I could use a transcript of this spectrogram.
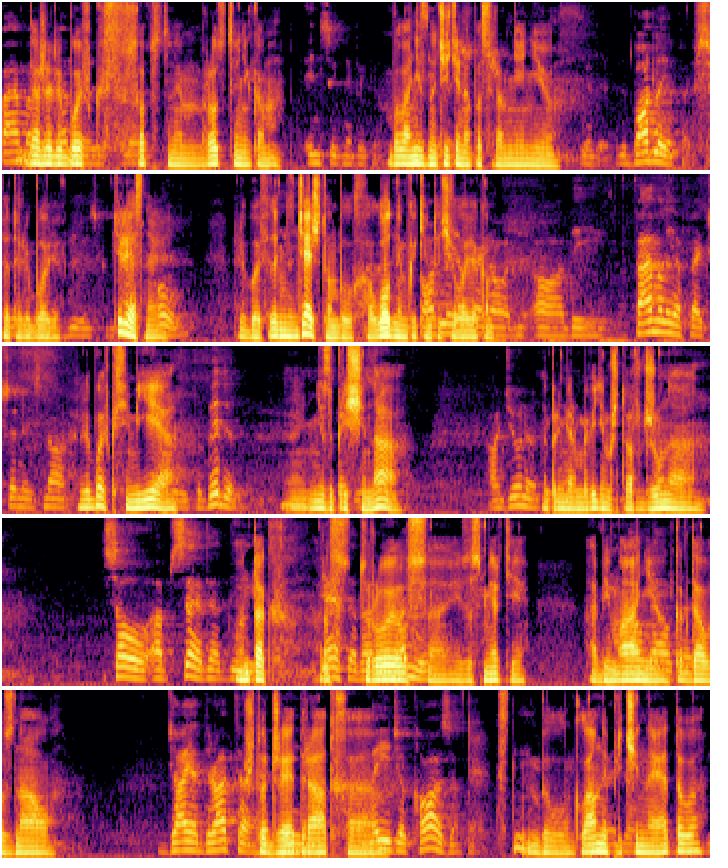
даже любовь к собственным родственникам была незначительна по сравнению с этой любовью. Телесная любовь. Это не означает, что он был холодным каким-то человеком. Любовь к семье не запрещена. Например, мы видим, что Арджуна, он так расстроился из-за смерти Абиманию, когда узнал, что Джайадратха был главной причиной этого.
